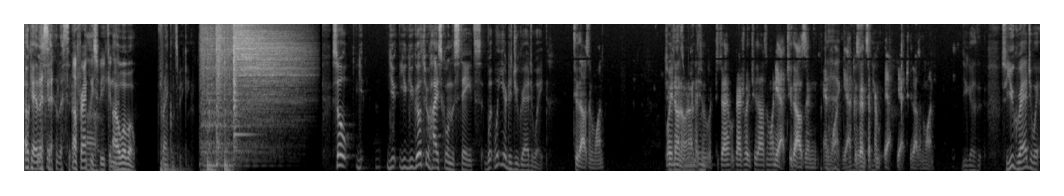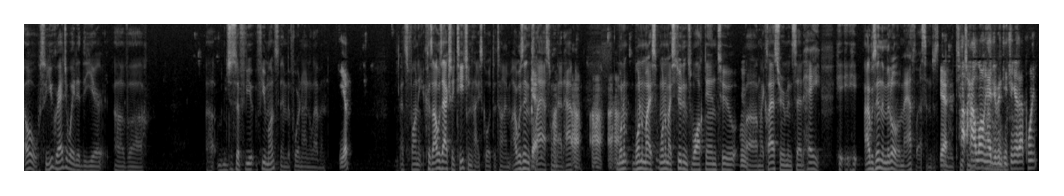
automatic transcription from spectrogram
Okay, listen, listen. Uh, frankly speaking, Uh, whoa, whoa. Franklin speaking. So you, you you you go through high school in the states. What, what year did you graduate? 2001. Wait, no, no, no. 2001 Did I graduate 2001? Yeah, 2001. Yeah, because go- then September. Yeah, yeah, 2001. You go. Through, so you graduate. Oh, so you graduated the year of uh, uh, just a few few months then before 9/11. Yep. That's funny because I was actually teaching high school at the time. I was in Yeah. class when that happened. Uh-huh, uh-huh. One of one of my one of my students walked into uh, my classroom and said, "Hey, he, he, I was in the middle of a math lesson. Just Yeah. you know, how, how long had you been teaching at that point?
